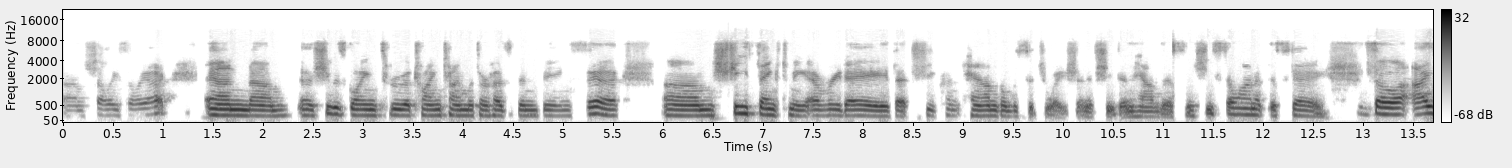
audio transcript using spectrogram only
um, shelly ziliak and um, uh, she was going through a trying time with her husband being sick um, she thanked me every day that she couldn't handle the situation if she didn't have this and she's still on it this day. So I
